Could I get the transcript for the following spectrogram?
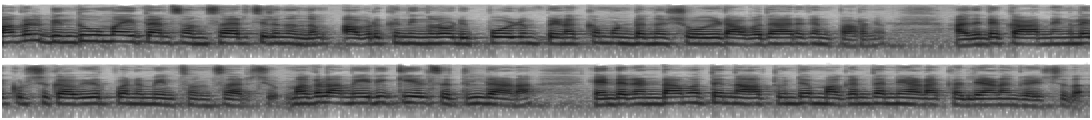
മകൾ ബിന്ദുവുമായി താൻ സംസാരിച്ചിരുന്നെന്നും അവർക്ക് നിങ്ങളോട് ഇപ്പോഴും പിണക്കമുണ്ടെന്ന് ഷോയുടെ അവതാരകൻ പറഞ്ഞു. അതിന്റെ കാരണങ്ങളെക്കുറിച്ച് കവിയൂർ പൊന്നമ്മയും സംസാരിച്ചു. മകൾ അമേരിക്കയിൽ സെറ്റിൽഡാണ് എന്റെ രണ്ടാമത്തെ നാത്തുന്റെ മകൻ തന്നെയാണ് കല്യാണം കഴിച്ചത്.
